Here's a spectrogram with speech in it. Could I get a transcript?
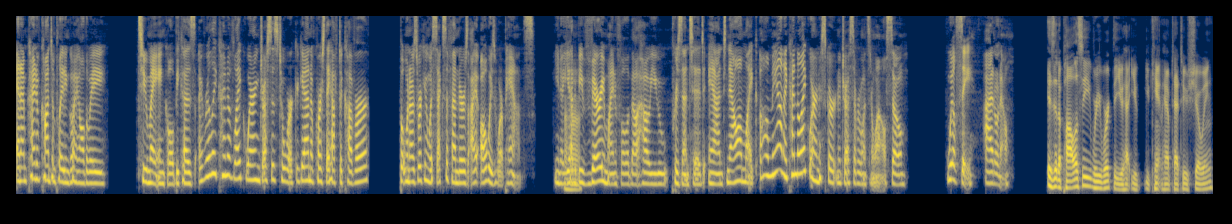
and I'm kind of contemplating going all the way to my ankle because I really kind of like wearing dresses to work again. Of course, they have to cover. But when I was working with sex offenders, I always wore pants. You know, you had to Uh-huh. be very mindful about how you presented. And now I'm like, oh man, I kind of like wearing a skirt and a dress every once in a while. So we'll see. I don't know. Is it a policy where you work that you ha- you you can't have tattoos showing?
